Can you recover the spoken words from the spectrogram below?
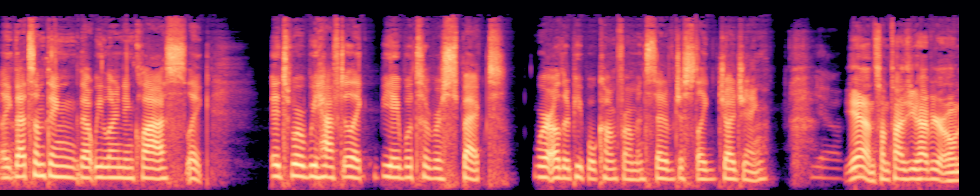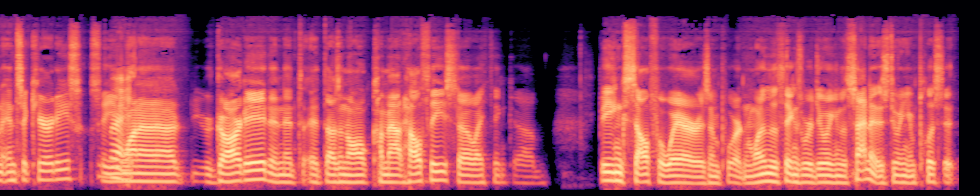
Like that's something that we learned in class. Like it's where we have to like be able to respect where other people come from instead of just like judging. Yeah. And sometimes you have your own insecurities, so you Right. want to you're guarded, and it it doesn't all come out healthy. So I think um, being self aware is important. One of the things we're doing in the Senate is doing implicit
